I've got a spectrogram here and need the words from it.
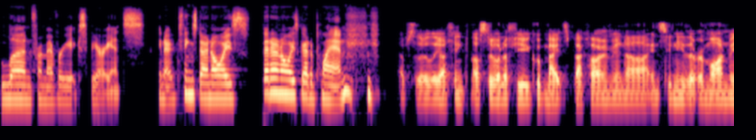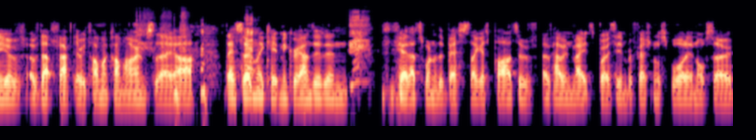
learn from every experience. You know, things don't always they don't always go to plan. Absolutely. I think I've still got a few good mates back home in uh, in Sydney that remind me of, of that fact every time I come home. So they uh, they certainly keep me grounded and yeah, that's one of the best I guess parts of, of having mates both in professional sport and also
